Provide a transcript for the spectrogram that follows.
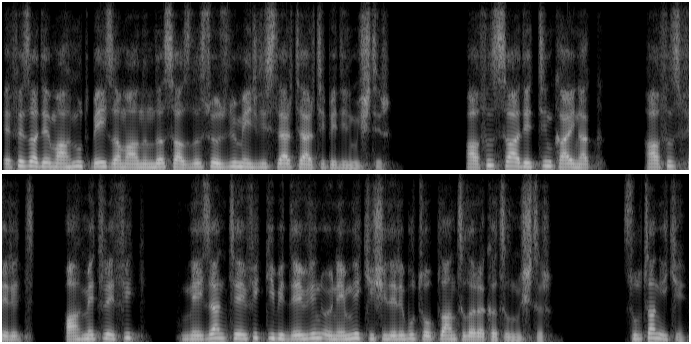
Efezade Mahmut Bey zamanında sazlı sözlü meclisler tertip edilmiştir. Hafız Saadettin Kaynak, Hafız Ferit, Ahmet Refik, Neyzen Tevfik gibi devrin önemli kişileri bu toplantılara katılmıştır. Sultan II.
